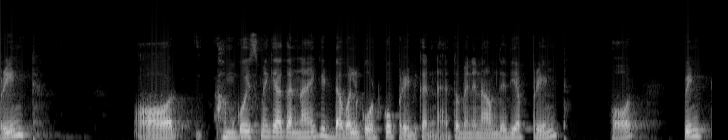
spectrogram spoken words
प्रिंट और हमको इसमें क्या करना है कि डबल कोट को प्रिंट करना है। तो मैंने नाम दे दिया प्रिंट और प्रिंट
